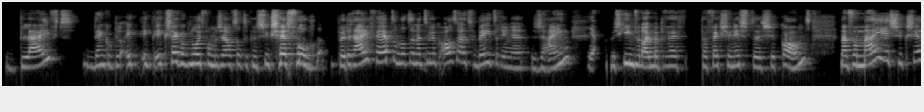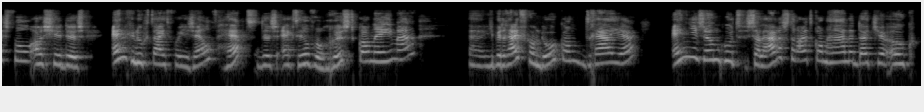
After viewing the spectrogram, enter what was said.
blijft. Denk ook, ik, ik, ik zeg ook nooit van mezelf dat ik een succesvol bedrijf heb, omdat er natuurlijk altijd verbeteringen zijn. Ja. Misschien vanuit mijn perfectionistische kant. Maar voor mij is succesvol als je dus en genoeg tijd voor jezelf hebt, dus echt heel veel rust kan nemen, uh, je bedrijf gewoon door kan draaien en je zo'n goed salaris eruit kan halen dat je ook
